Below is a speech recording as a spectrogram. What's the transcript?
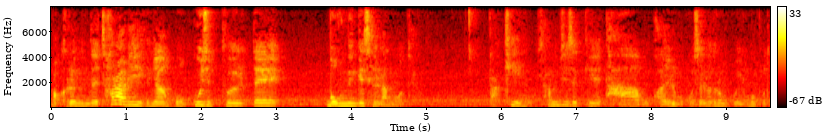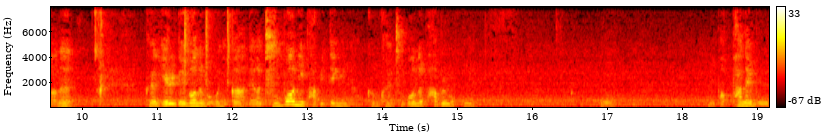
막 그랬는데 차라리 그냥 먹고 싶을 때 먹는 게 제일 나은 것 같아요. 딱히 뭐 삼시세끼에 다 뭐 과일을 먹고 샐러드를 먹고 이런 것보다는 그냥 얘를 네 번을 먹으니까 내가 두 번이 밥이 땡기냐 그럼 그냥 두 번을 밥을 먹고 뭐, 뭐 막판에 뭐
